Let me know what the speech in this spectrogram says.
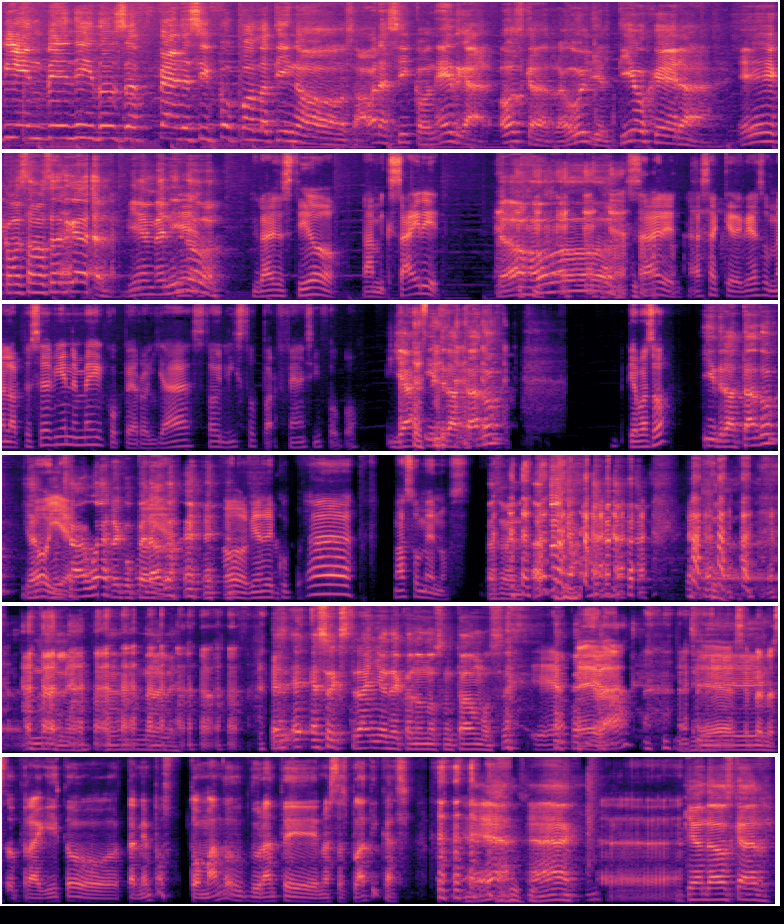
Bienvenidos a Fantasy Football Latinos. Ahora sí con Edgar, Oscar, Raúl y el tío Jera. ¡Eh! ¿Cómo estamos, Edgar? Bienvenido. Gracias, tío. I'm excited. Excited. Hasta que regreso. Me la empecé bien en México, pero ya estoy listo para Fantasy Football. ¿Ya hidratado? ¿Qué pasó? ¿Hidratado? ¿Ya Oh, mucha yeah. agua? ¿Recuperado? Todo bien recuperado. Ah, más o menos. Más o menos. Ándale, ándale. Es, es- eso extraño de cuando nos juntábamos. Yeah. ¿Verdad? Sí. Eh, siempre nuestro traguito, también pues tomando durante nuestras pláticas. Yeah. Ah, Eh, ¿Qué onda, Oscar?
